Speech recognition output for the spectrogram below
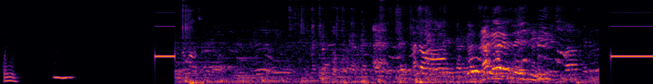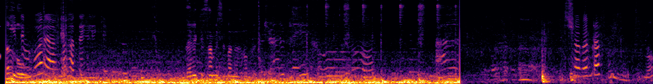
Понял? Мгм. Їдемо в гори, а в нього деліки. Деякі самі себе не зроблять. Ти що, вибрав? Ну.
